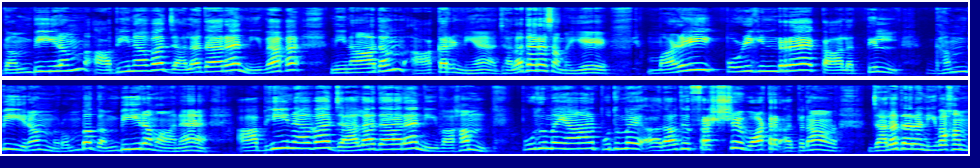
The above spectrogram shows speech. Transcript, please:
கம்பீரம் அபினவ ஜலதர நிவக நினாதம் ஆகர்ணிய ஜலதர சமயே. மழை பொழிகின்ற காலத்தில் கம்பீரம் ரொம்ப கம்பீரமான அபினவ ஜலதர நிவகம் புதுமையான புதுமை அதாவது ஃப்ரெஷ் வாட்டர் இப்போ தான் ஜலதர நிவகம்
